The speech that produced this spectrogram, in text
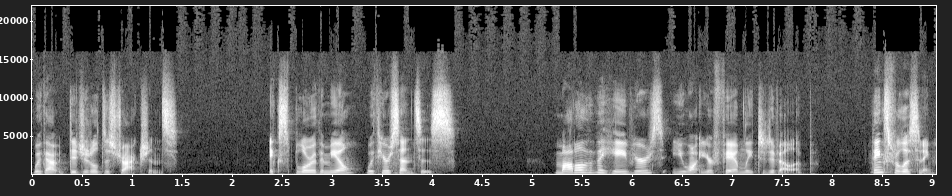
without digital distractions, explore the meal with your senses, model the behaviors you want your family to develop. Thanks for listening.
